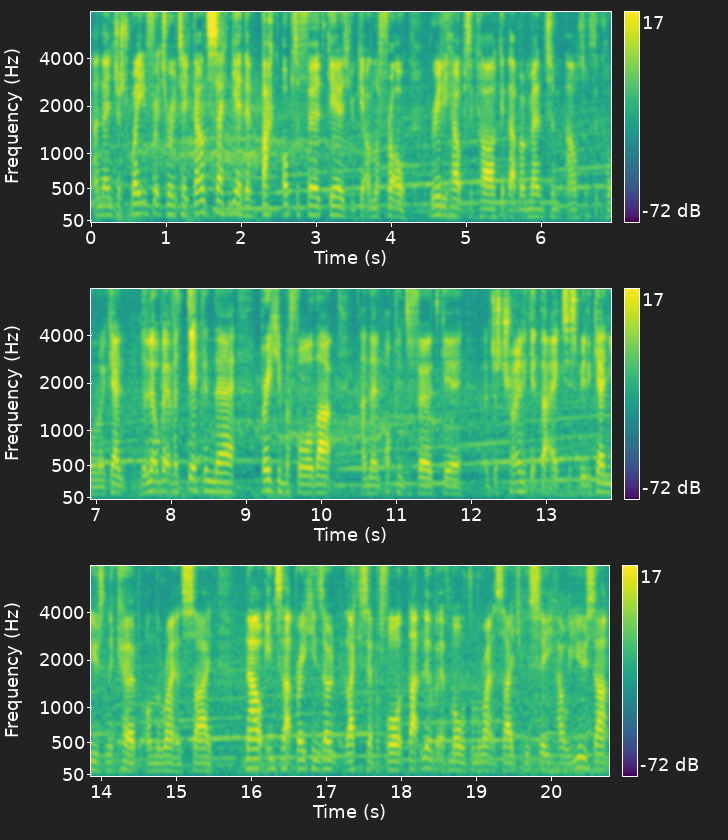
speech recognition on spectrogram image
and then just waiting for it to rotate down to second gear, then back up to third gear as you get on the throttle, really helps the car get that momentum out of the corner. Again, a little bit of a dip in there, braking before that, and then up into third gear, and just trying to get that exit speed, again using the curb on the right hand side. Now into that braking zone, like I said before, that little bit of mould on the right hand side, you can see how we use that.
